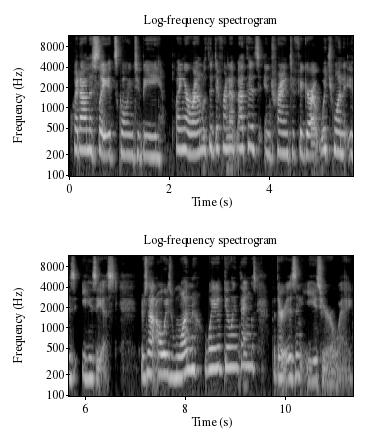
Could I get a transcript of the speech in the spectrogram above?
Quite honestly, it's going to be playing around with the different methods and trying to figure out which one is easiest. There's not always one way of doing things, but there is an easier way.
